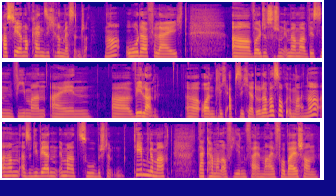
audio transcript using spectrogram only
hast du ja noch keinen sicheren Messenger. Ne? Oder vielleicht äh, wolltest du schon immer mal wissen, wie man ein äh, WLAN äh, ordentlich absichert oder was auch immer. Ne? Ähm, also die werden immer zu bestimmten Themen gemacht. Da kann man auf jeden Fall mal vorbeischauen.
